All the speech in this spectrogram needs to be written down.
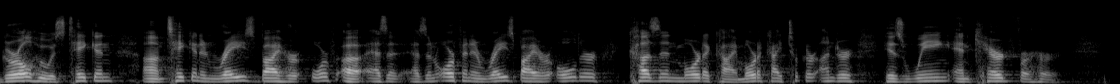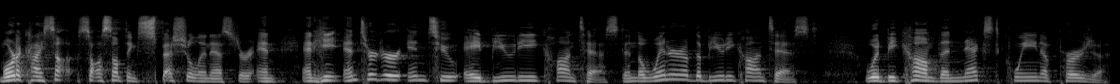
girl who was taken, um, taken and raised by her orf- uh, as, a, as an orphan and raised by her older cousin Mordecai. Mordecai took her under his wing and cared for her. Mordecai saw, saw something special in Esther, and, and he entered her into a beauty contest. And the winner of the beauty contest would become the next queen of Persia.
